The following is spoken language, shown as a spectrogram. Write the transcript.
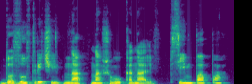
до зустрічі на нашому каналі. Всім па-па!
